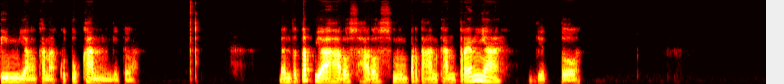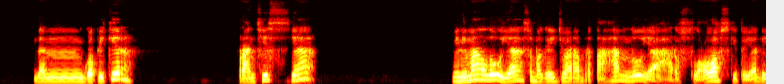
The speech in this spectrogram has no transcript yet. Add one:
tim yang kena kutukan gitu. Dan tetap ya harus harus mempertahankan trennya, gitu. Dan gua pikir Prancis ya minimal lu ya sebagai juara bertahan lu ya harus lolos gitu ya di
